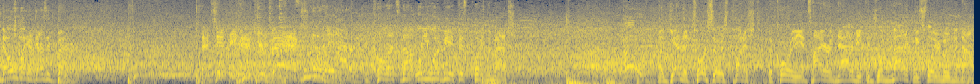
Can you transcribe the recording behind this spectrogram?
Nobody Cover. does it better. That's it. They pack your bags. Into the ladder. And Cole, that's not where you want to be at this point in the match. Again, the torso is punished. The core of the entire anatomy could dramatically slow your movement down.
